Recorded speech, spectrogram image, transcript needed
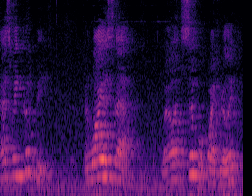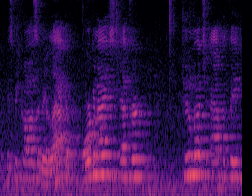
as we could be. And why is that? Well, it's simple, quite really. It's because of a lack of organized effort, too much apathy,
